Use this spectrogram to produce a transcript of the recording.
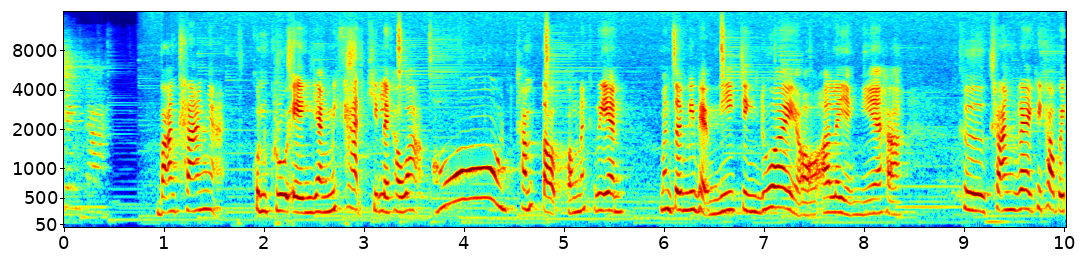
เช่นกัน บางครั้งอะ คุณครูเองยังไม่คาดคิดเลยค่ะว่า อ๋อคำตอบของนักเรียน มันจะมีแบบนี้จริงด้วยอ๋อ อะไรอย่างเงี้ยค่ะ คือครั้งแรกที่เข้าไป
